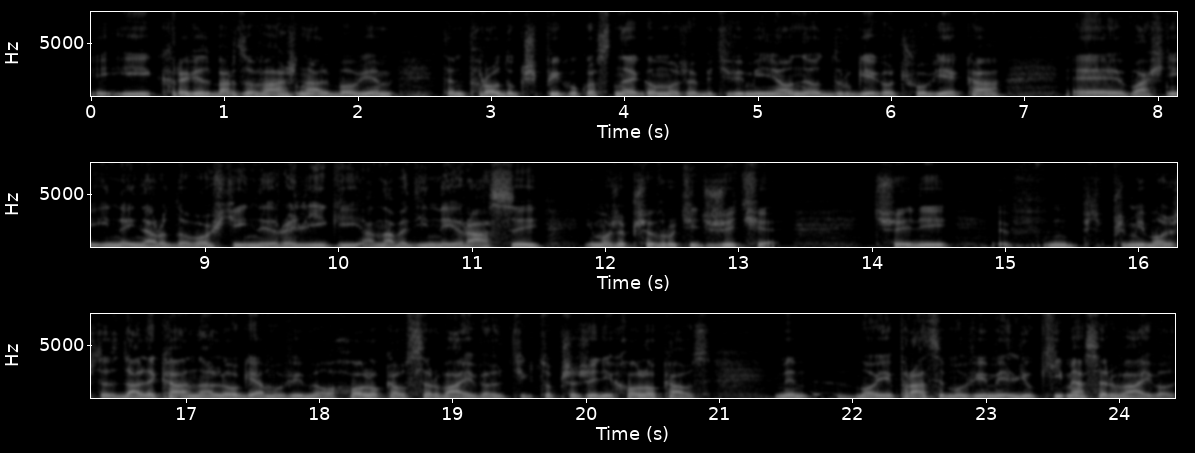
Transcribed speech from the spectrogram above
I krew jest bardzo ważna, albowiem ten produkt szpiku kostnego może być wymieniony od drugiego człowieka, e, właśnie innej narodowości, innej religii, a nawet innej rasy i może przywrócić życie. Czyli mimo, że to jest daleka analogia, mówimy o Holocaust Survival, ci, co przeżyli Holocaust. My w mojej pracy mówimy leukemia survival,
